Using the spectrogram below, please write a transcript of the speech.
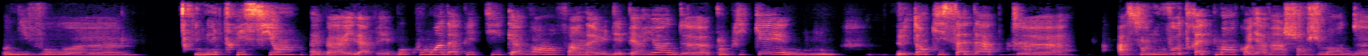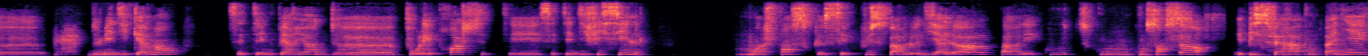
au niveau euh, nutrition, eh ben, il avait beaucoup moins d'appétit qu'avant. Enfin, on a eu des périodes euh, compliquées où le temps qu'il s'adapte à son nouveau traitement, quand il y avait un changement de, de médicaments, c'était une période pour les proches, c'était, difficile. Moi, je pense que c'est plus par le dialogue, par l'écoute qu'on, s'en sort. Et puis se faire accompagner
